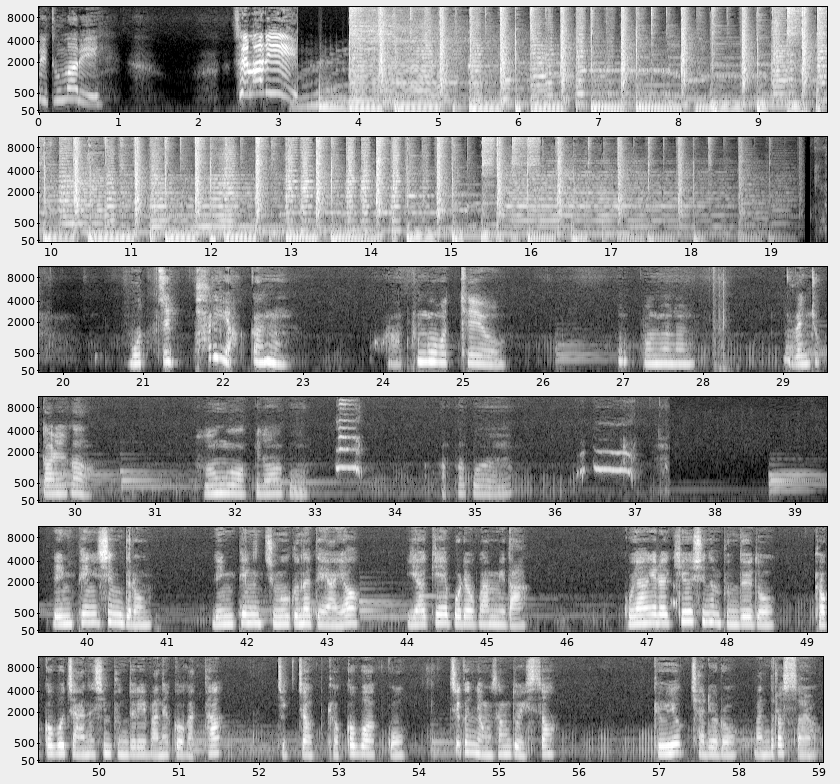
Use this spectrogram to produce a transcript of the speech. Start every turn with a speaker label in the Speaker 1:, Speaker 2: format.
Speaker 1: 마리, 두 마리, 세 마리! 모찌 팔이 약간 아픈 것 같아요. 보면은 왼쪽 다리가 부은 것 같기도 하고 아파 보여요.
Speaker 2: 림핑 신드롬, 림핑 증후군에 대하여 이야기해 보려고 합니다. 고양이를 키우시는 분들도 겪어보지 않으신 분들이 많을 것 같아 직접 겪어보았고 찍은 영상도 있어 교육 자료로 만들었어요.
